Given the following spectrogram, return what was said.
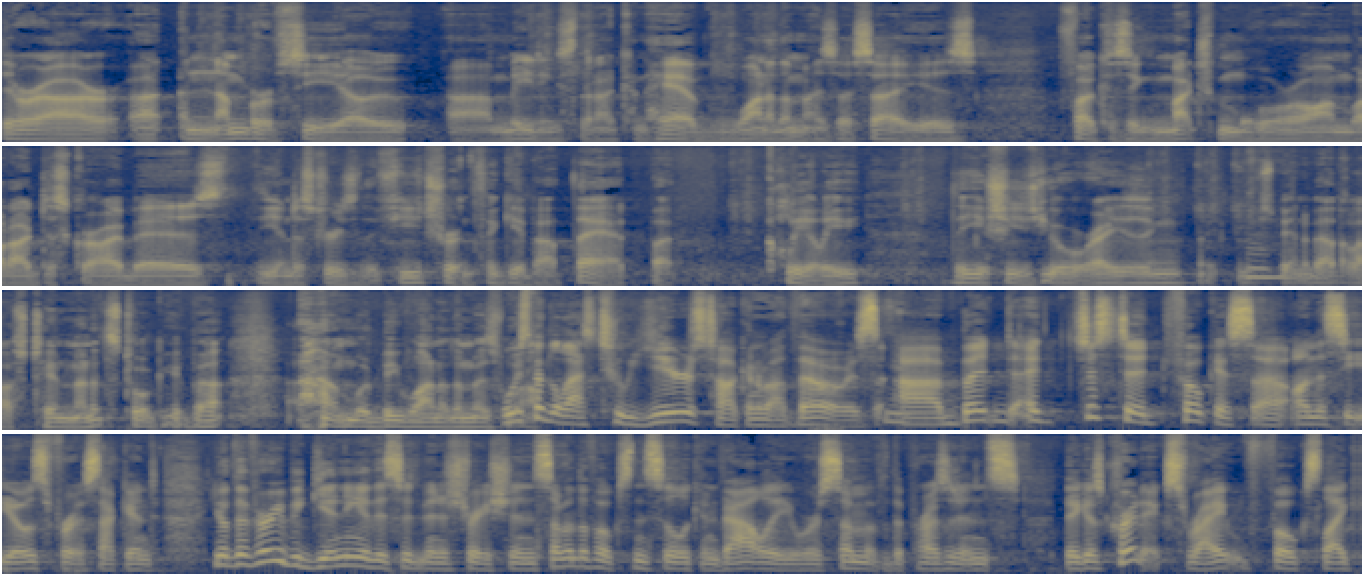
there are a, a number of CEO uh, meetings that I can have. One of them, as I say, is focusing much more on what I describe as the industries of the future and thinking about that. But clearly, the issues you're raising, that you've mm-hmm. spent about the last 10 minutes talking about, um, would be one of them as well. We spent the last two years talking about those. Yeah. Uh, but uh, just to focus uh, on the CEOs for a second, you know, the very beginning of this administration, some of the folks in Silicon Valley were some of the president's biggest critics, right? Folks like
